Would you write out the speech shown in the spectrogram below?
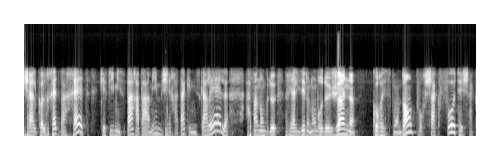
chez Alkolchet Vachet, Kefi Mispar Apahamim, chez Chatak et Niskar afin donc de réaliser le nombre de jeûnes correspondant pour chaque faute et chaque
